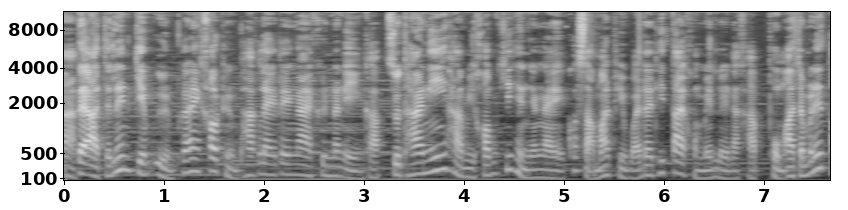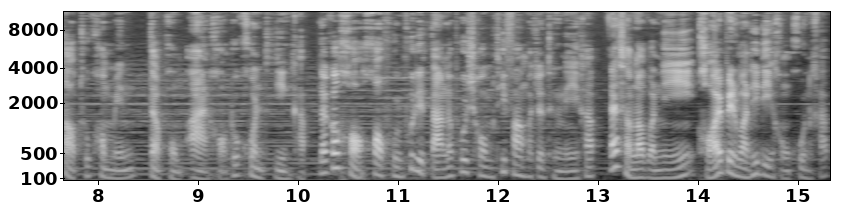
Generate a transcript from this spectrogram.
มากๆแต่อาจจะเล่นเกมอื่นเพื่อให้เข้าถึงภาคแรกได้ง่ายขึ้นนั่นเองครับสุดท้ายนี้หากมีความคิดเห็นยังไง ก็สามารถพิมพ์ไว้ได้ที่ใต้คอมเมนต์เลยนะครับผมอาจจะไม่ได้ตอบอบทุกคอมเมนต์แต่ผมอ่านของทุกคนจริงครับ แล้วก็ขอขอบคุณผู้ติดตามและผู้ชมที่ฟังมาจนถึงนี้ครับ และสำหรับวันนี้ขอให้เป็นวันที่ดีของคุณครับ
